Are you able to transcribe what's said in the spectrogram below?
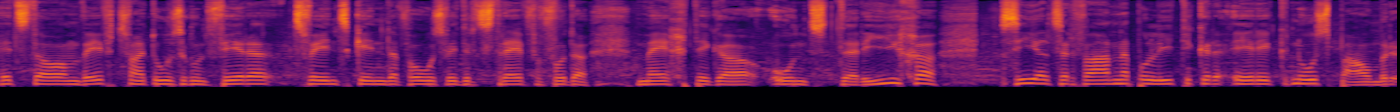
Jetzt da am WEF 2024 in Davos wieder das Treffen von der Mächtigen und der Reichen. Sie als erfahrener Politiker, Erik Nussbaumer,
